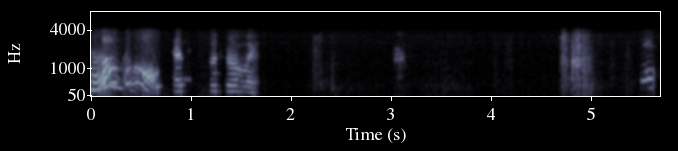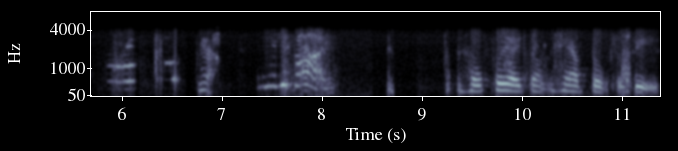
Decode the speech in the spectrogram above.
Oh, cool. Let's let's go away. You'll be fine. And hopefully I don't have both of these.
